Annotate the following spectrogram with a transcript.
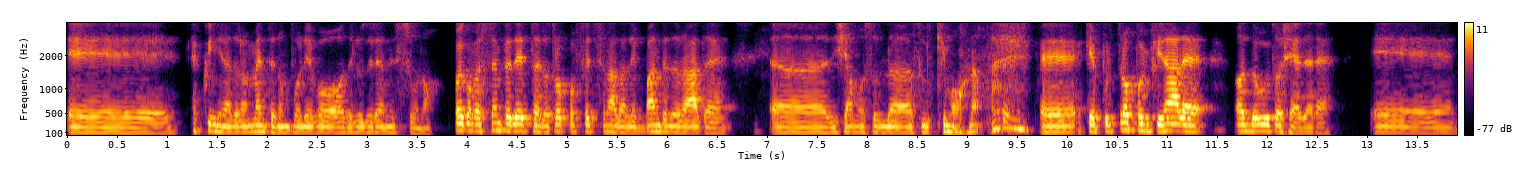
e, e, quindi naturalmente non volevo deludere a nessuno. Poi, come ho sempre detto, ero troppo affezionato alle bande dorate, eh, diciamo, sul, sul kimono, eh, che purtroppo in finale ho dovuto cedere. E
